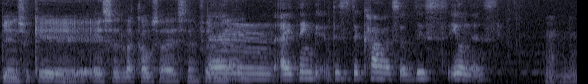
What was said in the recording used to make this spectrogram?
pienso que esa es la causa de esta enfermedad. and I think this is the cause of this illness. Mhm.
